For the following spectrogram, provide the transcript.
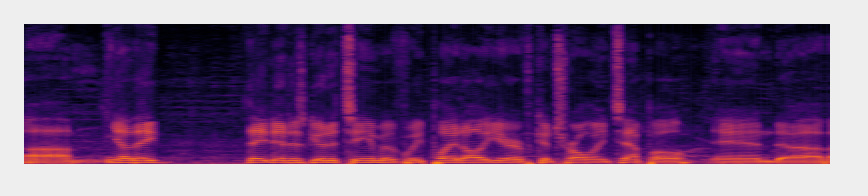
um, you know, they they did as good a team as we played all year of controlling tempo. And uh,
